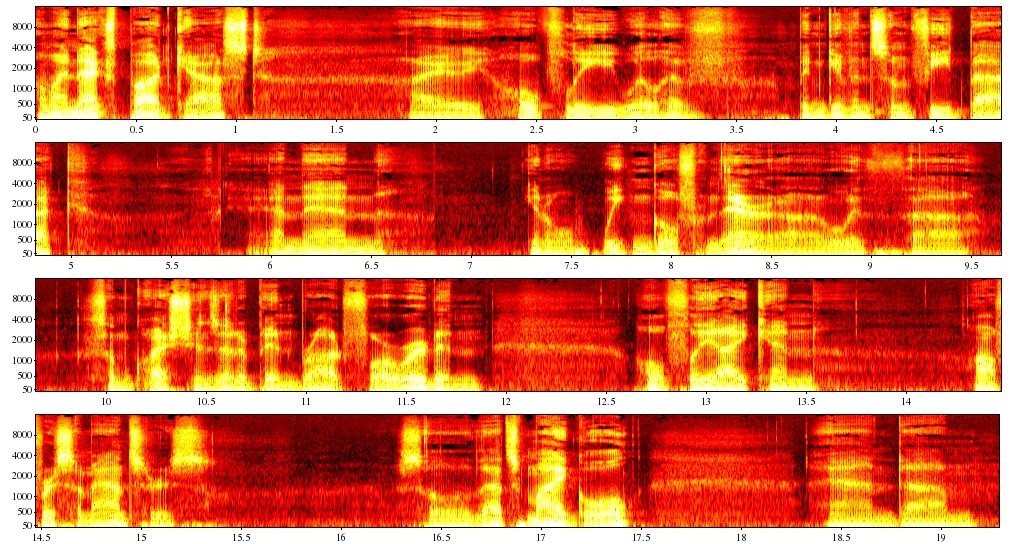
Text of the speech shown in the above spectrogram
On my next podcast, I hopefully will have been given some feedback, and then, you know, we can go from there uh, with uh, some questions that have been brought forward, and hopefully I can offer some answers. So that's my goal, and um,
